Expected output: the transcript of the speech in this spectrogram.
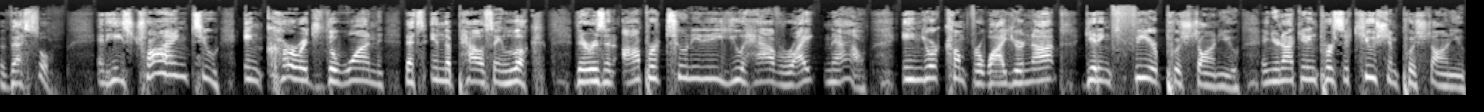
vessel. And he's trying to encourage the one that's in the palace, saying, Look, there is an opportunity you have right now in your comfort while you're not getting fear pushed on you, and you're not getting persecution pushed on you,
